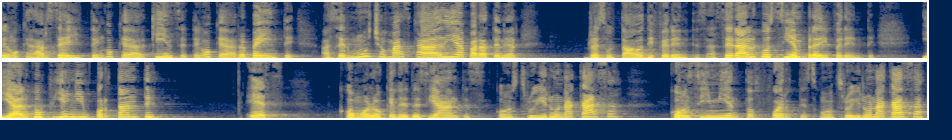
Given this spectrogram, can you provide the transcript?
tengo que dar seis, tengo que dar 15, tengo que dar 20, hacer mucho más cada día para tener resultados diferentes, hacer algo siempre diferente. Y algo bien importante es, como lo que les decía antes, construir una casa con cimientos fuertes, construir una casa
